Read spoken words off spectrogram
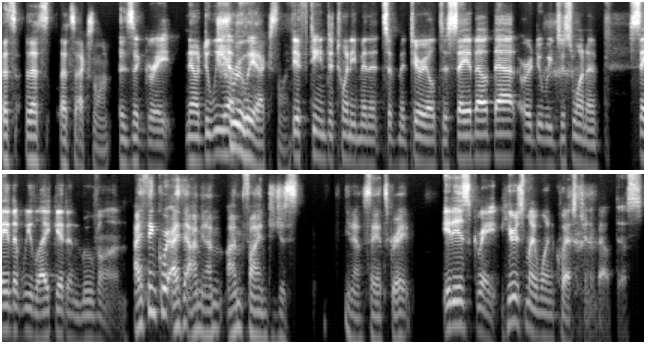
That's that's that's excellent. is a great. Now, do we have Truly excellent. 15 to 20 minutes of material to say about that, or do we just want to say that we like it and move on? I think we're. I think. I mean, I'm I'm fine to just you know say it's great. It is great. Here's my one question about this.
